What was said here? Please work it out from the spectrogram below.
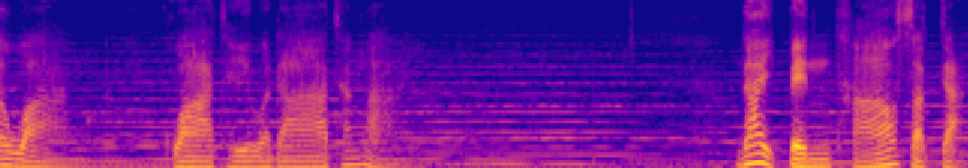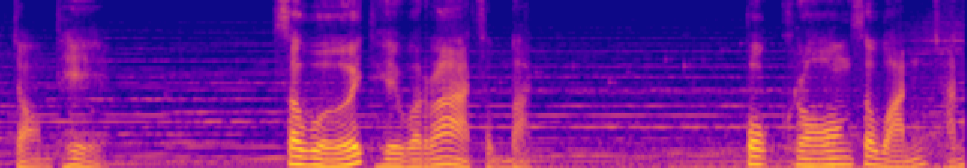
สว่างกว่าเทวดาทั้งหลาย ได้เป็นเท้าสกกะจอมเทพ เสวยเทวราชสมบัติ ปกครองสวรรค์ชั้น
